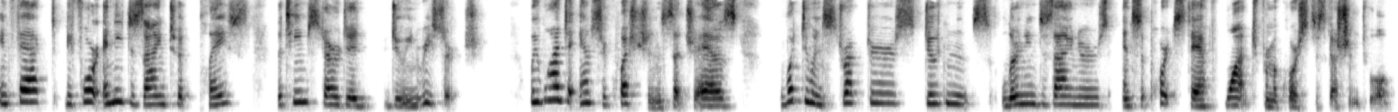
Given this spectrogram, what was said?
In fact, before any design took place, the team started doing research. We wanted to answer questions such as, what do instructors, students, learning designers, and support staff want from a course discussion tool?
